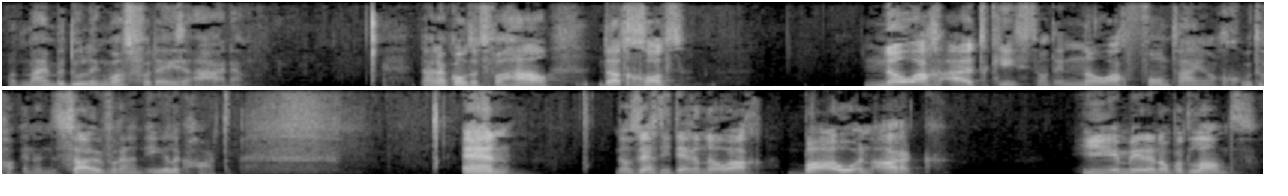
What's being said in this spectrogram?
wat mijn bedoeling was voor deze aarde. Nou, dan komt het verhaal dat God Noach uitkiest. Want in Noach vond hij een goed en een zuiver en een eerlijk hart. En dan zegt hij tegen Noach, bouw een ark. Hier midden op het land.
